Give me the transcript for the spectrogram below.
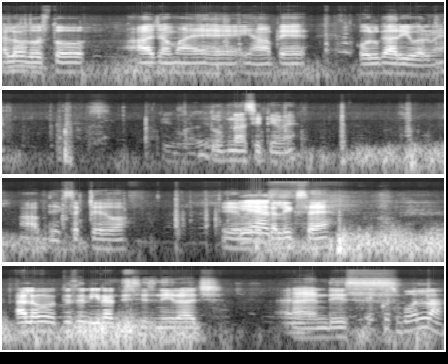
हेलो दोस्तों आज हम आए हैं यहाँ पे होलगा रिवर में दुबना सिटी में। आप देख सकते हो ये मेरे Yes. कलीग्स हैं। Hello this is Neeraj this is Neeraj and this कुछ बोलना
